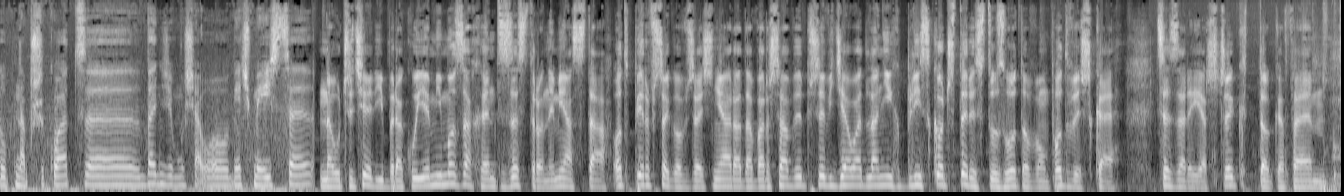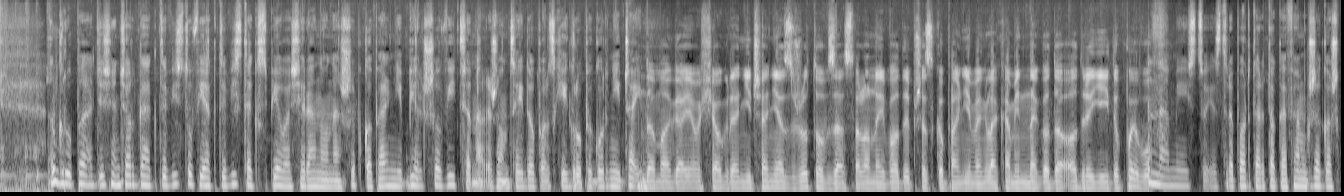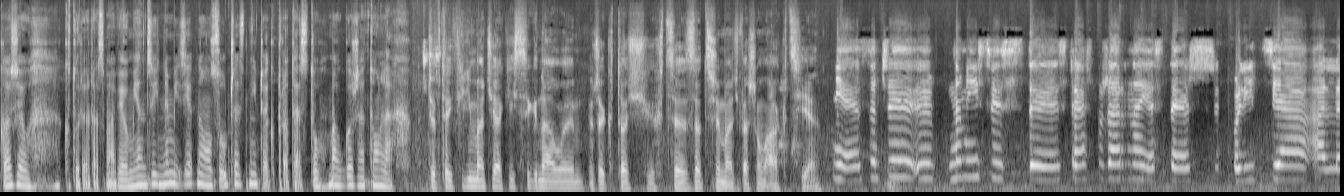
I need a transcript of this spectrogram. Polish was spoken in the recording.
lub na przykład e, będzie musiało mieć miejsce. Nauczycieli brakuje mimo zachęt ze strony miasta. Od 1 września Rada Warszawy przewidziała dla nich blisko 400 złotową podwyżkę. Cezary Jaszczyk, TOK FM. Grupa dziesięciorga aktywistów i aktywistek wspięła się rano na szybkopelni Bielszowice należącej do Polskiej Grupy Górniczej. Domagają się ograniczenia zrzutów zasolonej wody przez kopalnię węgla kamiennego do Odry i jej dopływów. Na miejscu jest reporter TOK FM Grzegorz Kozioł, który rozmawiał m.in. z jedną z uczestniczek protestu, Małgorzatą Lach. Czy w tej chwili macie jakieś sygnały, że ktoś chce zatrzymać waszą akcję? Nie, znaczy y, na miejscu jest y, straż pożarna, jest też policja, ale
